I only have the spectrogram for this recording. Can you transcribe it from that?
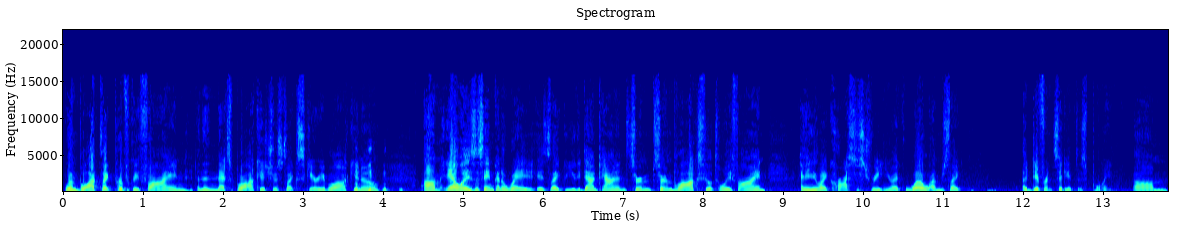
one block's like perfectly fine, and then the next block is just like scary block, you know. um, and LA is the same kind of way. It's like you get downtown and certain certain blocks feel totally fine, and then you like cross the street and you're like, whoa, I'm just like a different city at this point. Um,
